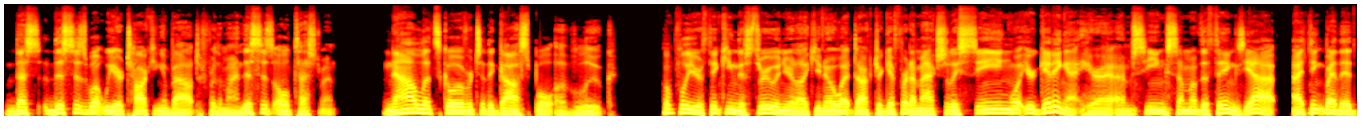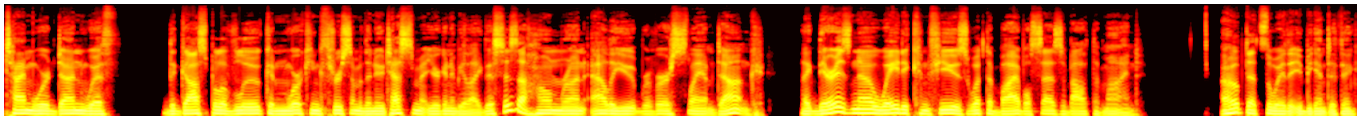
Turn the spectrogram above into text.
this, this is what we are talking about for the mind. This is Old Testament. Now let's go over to the Gospel of Luke. Hopefully, you're thinking this through and you're like, you know what, Dr. Gifford, I'm actually seeing what you're getting at here. I, I'm seeing some of the things. Yeah, I think by the time we're done with the Gospel of Luke and working through some of the New Testament, you're going to be like, this is a home run alley oop reverse slam dunk. Like, there is no way to confuse what the Bible says about the mind. I hope that's the way that you begin to think.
